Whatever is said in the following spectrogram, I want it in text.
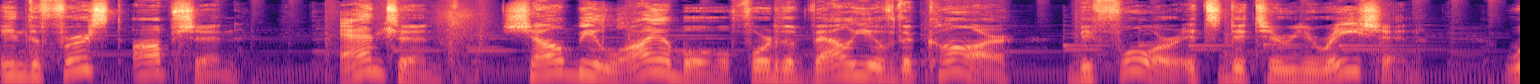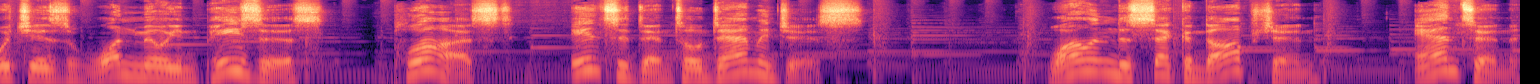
In the first option, Anton shall be liable for the value of the car before its deterioration, which is 1 million pesos plus incidental damages. While in the second option, Anton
